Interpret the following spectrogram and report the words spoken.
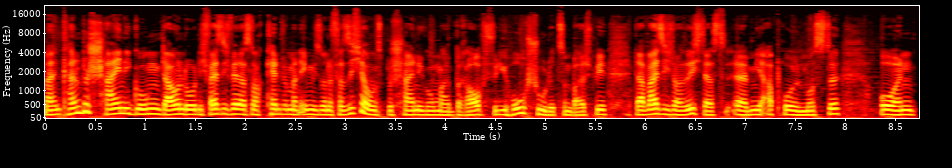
Man kann Bescheinigungen downloaden. Ich weiß nicht, wer das noch kennt, wenn man irgendwie so eine Versicherungsbescheinigung mal braucht, für die Hochschule zum Beispiel. Da weiß ich noch, dass ich das äh, mir abholen musste. Und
